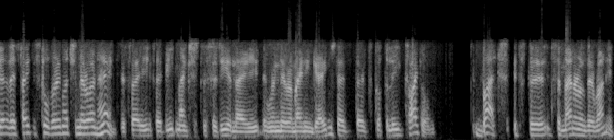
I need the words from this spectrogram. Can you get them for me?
uh, their fate is still very much in their own hands. If they if they beat Manchester City and they, they win their remaining games, they've they've got the league title. But it's the it's the manner of their running.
